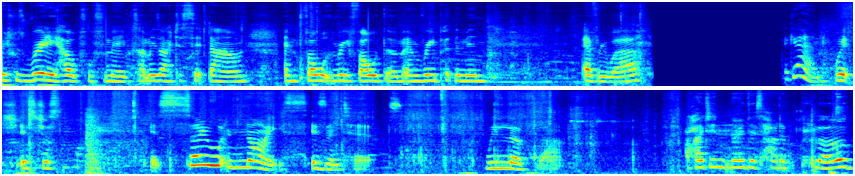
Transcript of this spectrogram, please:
Which was really helpful for me because that means I had to sit down and fold, refold them and re-put them in everywhere again, which is just it's so nice, isn't it? We love that. I didn't know this had a plug.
